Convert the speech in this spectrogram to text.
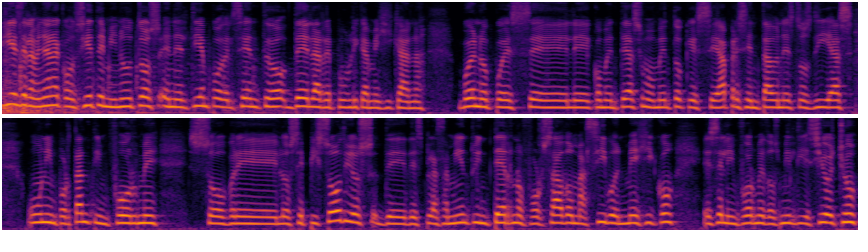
10 de la mañana con 7 minutos en el tiempo del centro de la República Mexicana. Bueno, pues eh, le comenté hace un momento que se ha presentado en estos días un importante informe sobre los episodios de desplazamiento interno forzado masivo en México. Es el informe 2018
